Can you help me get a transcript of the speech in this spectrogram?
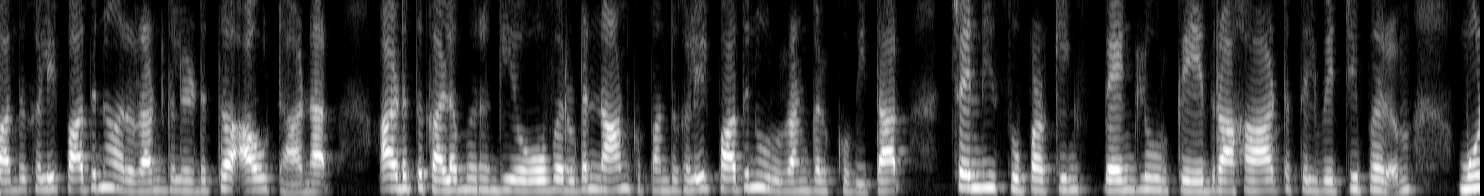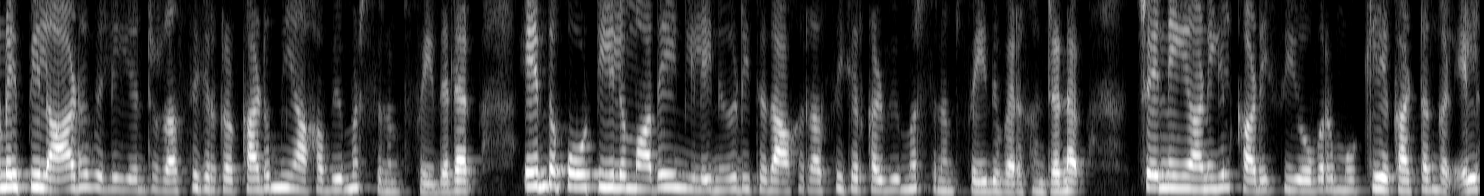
பந்துகளில் பதினாறு ரன்கள் எடுத்து அவுட் ஆனார். அடுத்து களமிறங்கிய ஓவருடன் நான்கு பந்துகளில் பதினோரு ரன்கள் குவித்தார். சென்னை சூப்பர் கிங்ஸ் பெங்களூருக்கு எதிராக ஆட்டத்தில் வெற்றி பெறும் முனைப்பில் ஆடவில்லை என்று ரசிகர்கள் கடுமையாக விமர்சனம் செய்தனர். இந்த போட்டியிலும் அதே நிலை நீடித்ததாக ரசிகர்கள் விமர்சனம் செய்து வருகின்றனர். சென்னை அணியில் கடைசி ஓவர் முக்கிய கட்டங்களில்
